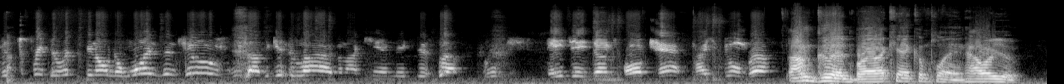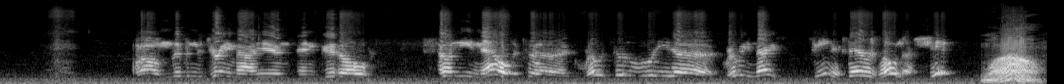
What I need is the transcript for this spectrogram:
Mr. Freaking Risking on the ones and twos. We about to get it live, and I can't make this up. AJ Dunk, all cat. How you doing, bro? I'm good, bro. I can't complain. How are you? Well, I'm living the dream out here in, in good old sunny now. It's a relatively, uh, really nice Phoenix, Arizona. Shit. Wow.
